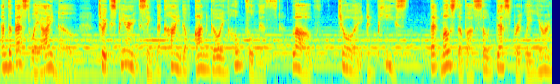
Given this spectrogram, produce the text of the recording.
and the best way I know to experiencing the kind of ongoing hopefulness, love, joy, and peace that most of us so desperately yearn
